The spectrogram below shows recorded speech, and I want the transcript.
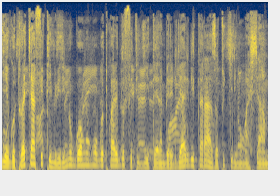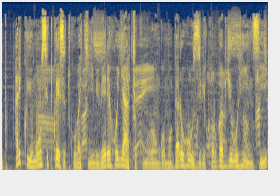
Yego turacyafite imibiri n'ubwonko nk'ubwo twari dufite igihe iterambere ryari ritaraza tukiri mu mashyamba. Ariko uyu munsi twese twubakiye imibereho yacu ku murongo mugari uhuza ibikorwa by'ubuhinzi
